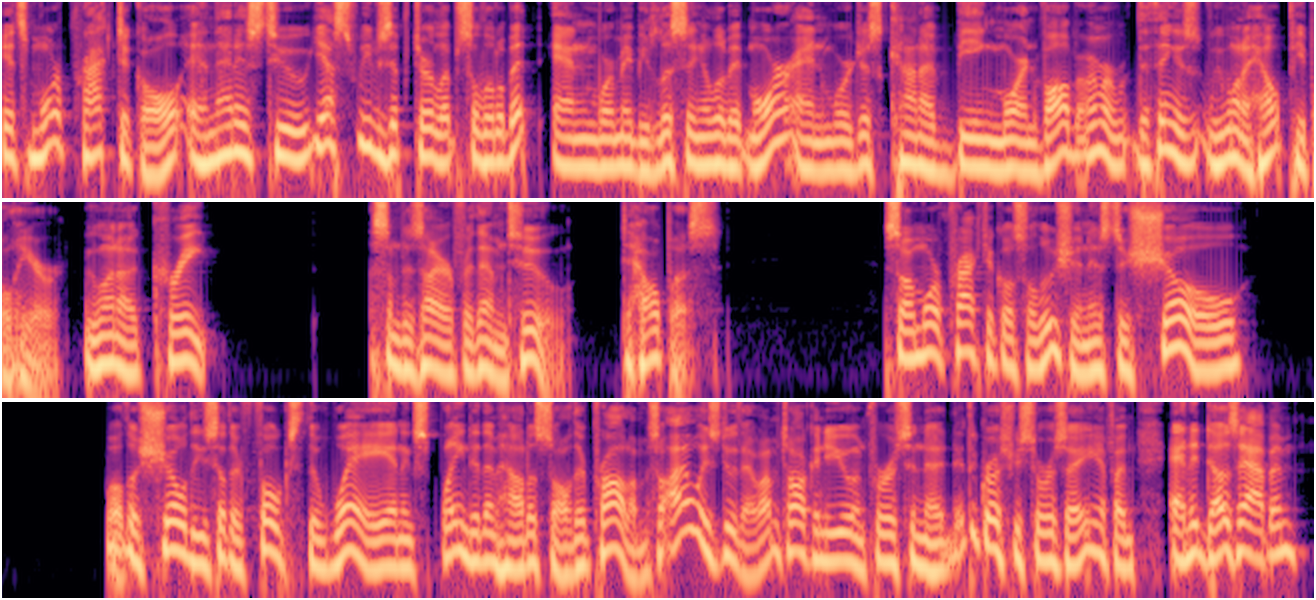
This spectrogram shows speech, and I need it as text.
it's more practical. And that is to, yes, we've zipped our lips a little bit and we're maybe listening a little bit more and we're just kind of being more involved. But remember, the thing is, we want to help people here. We want to create some desire for them too to help us. So, a more practical solution is to show well, to show these other folks the way and explain to them how to solve their problem. So I always do that. I'm talking to you in person at the grocery store, say, if I'm, and it does happen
